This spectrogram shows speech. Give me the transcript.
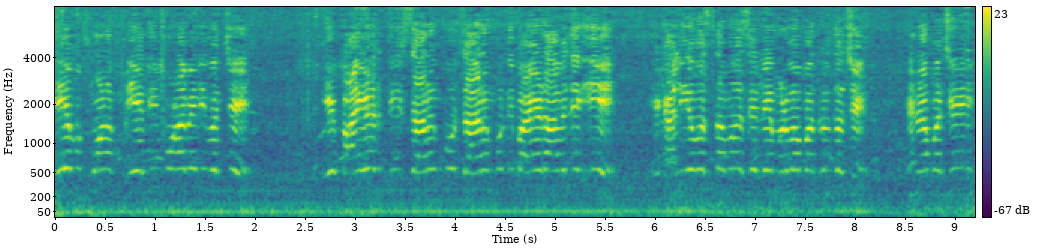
બે બેથી પોણા બે ની વચ્ચે એ પાયડથી સારંગપુર સારંગપુરથી પાયડ આવે છે એ એ ખાલી અવસ્થામાં હશે એટલે મળવા પાત્ર તો છે. એના પછી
